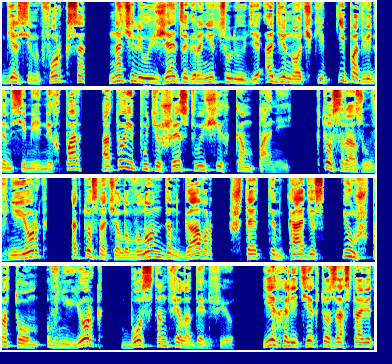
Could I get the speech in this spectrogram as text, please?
Гельсингфоркса начали уезжать за границу люди, одиночки и под видом семейных пар, а то и путешествующих компаний. Кто сразу в Нью-Йорк, а кто сначала в Лондон, Гавр, Штеттен, Кадис, и уж потом в Нью-Йорк, Бостон, Филадельфию. Ехали те, кто заставит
